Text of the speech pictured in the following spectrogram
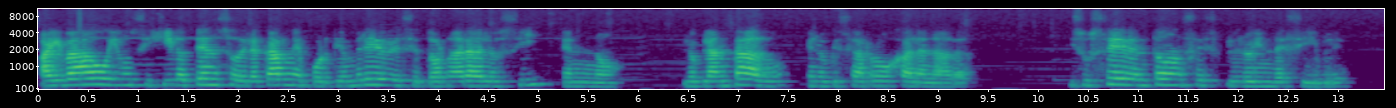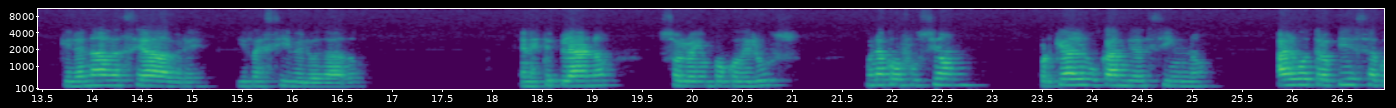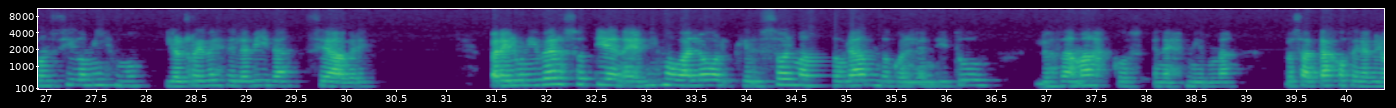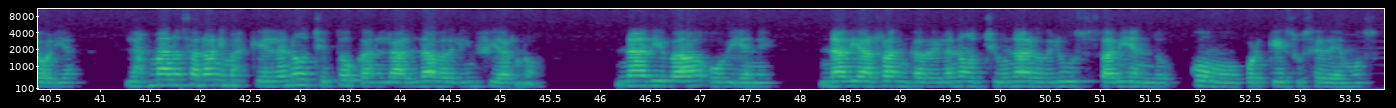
Hay vaho y un sigilo tenso de la carne porque en breve se tornará lo sí en no, lo plantado en lo que se arroja a la nada. Y sucede entonces lo indecible, que la nada se abre y recibe lo dado. En este plano solo hay un poco de luz, una confusión, porque algo cambia de signo, algo tropieza consigo mismo y el revés de la vida se abre. Para el universo tiene el mismo valor que el sol madurando con lentitud, los damascos en Esmirna, los atajos de la gloria, las manos anónimas que en la noche tocan la aldaba del infierno. Nadie va o viene, nadie arranca de la noche un aro de luz sabiendo cómo o por qué sucedemos.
